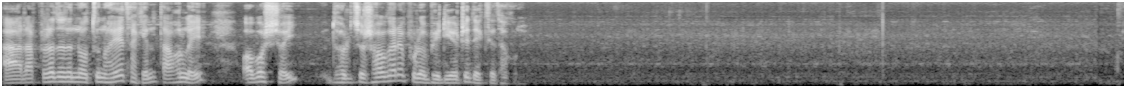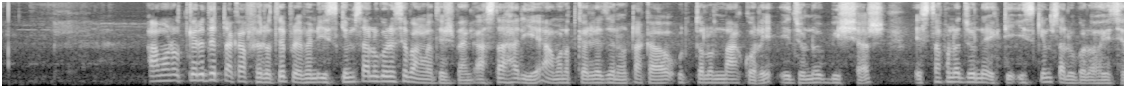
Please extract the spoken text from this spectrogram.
আর আপনারা যদি নতুন হয়ে থাকেন, তাহলে অবশ্যই ধৈর্য সহকারে পুরো ভিডিওটি দেখতে থাকুন। আমানতকারীদের টাকা ফেরতে পেমেন্ট স্কিম চালু করেছে বাংলাদেশ ব্যাংক। আস্থা হারিয়ে আমানতকারীরা যেন টাকা উত্তোলন না করে এই জন্য বিশ্বাস স্থাপনের জন্য একটি স্কিম চালু করা হয়েছে।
